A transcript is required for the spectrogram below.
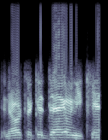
You know it's a good day when you can't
